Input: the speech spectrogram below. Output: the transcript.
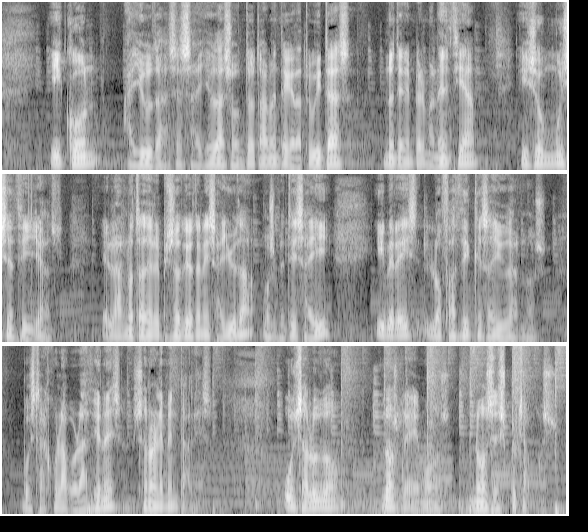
y con ayudas. Esas ayudas son totalmente gratuitas, no tienen permanencia y son muy sencillas. En las notas del episodio tenéis ayuda, os metéis ahí y veréis lo fácil que es ayudarnos. Vuestras colaboraciones son elementales. Un saludo, nos leemos, nos escuchamos.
